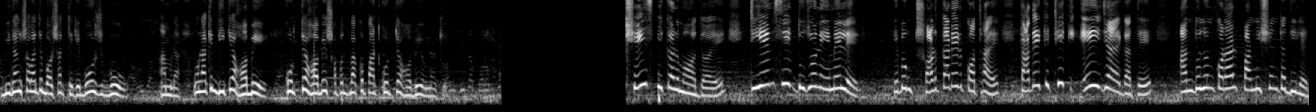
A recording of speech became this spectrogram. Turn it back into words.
বিধানসভাতে বসার থেকে? বসবো আমরা। ওনাকে দিতে হবে, করতে হবে শপথ বাক্য পাঠ করতে হবে ওনাকে। সেই স্পিকার মহোদয় টিএমসির দুজন এমএলএর এবং সরকারের কথায় তাদেরকে ঠিক এই জায়গাতে আন্দোলন করার পারমিশনটা দিলেন।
